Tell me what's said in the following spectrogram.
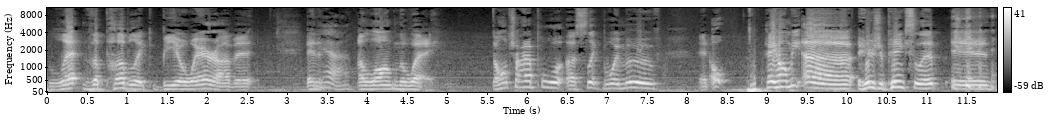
Let the public be aware of it, and Yeah. along the way, don't try to pull a slick boy move. And oh, hey homie, uh, here's your pink slip, and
